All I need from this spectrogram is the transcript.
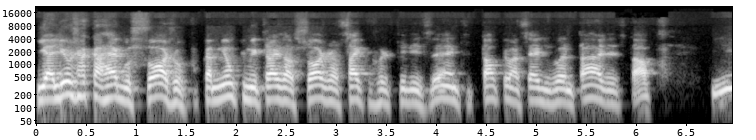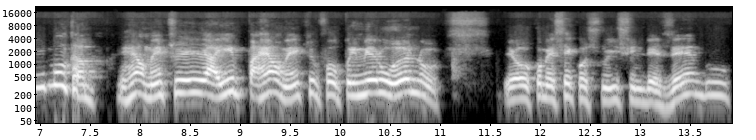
E ali eu já carrego soja, o caminhão que me traz a soja sai com fertilizante e tal, tem uma série de vantagens e tal. E montamos. E realmente, aí realmente foi o primeiro ano, eu comecei a construir isso em dezembro,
